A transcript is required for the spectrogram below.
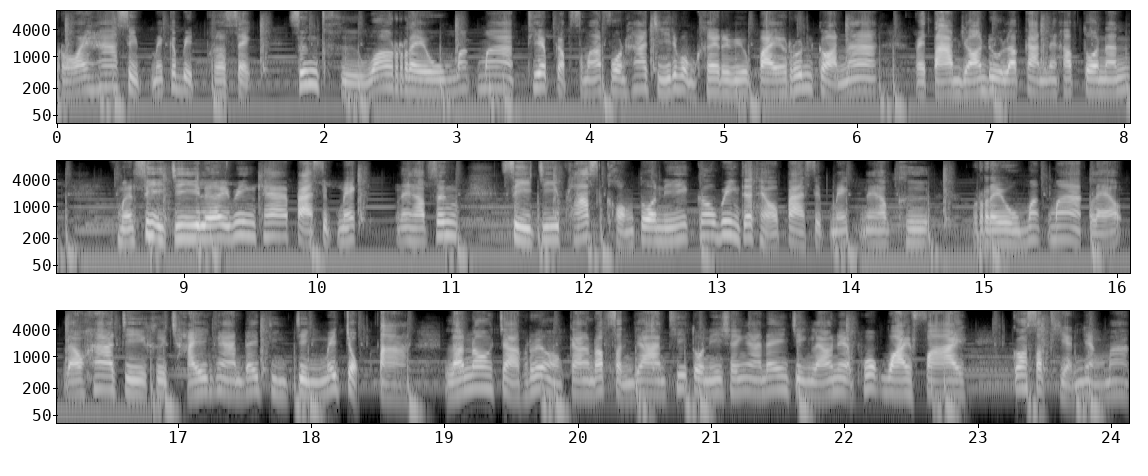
250 เมกะบิต per sec ซึ่งถือว่าเร็วมาก ๆ เทียบกับสมาร์ทโฟน 5G ที่ผมเคยรีวิวไปรุ่นก่อนหน้า ไปตามย้อนดูแล้วกันนะครับ ตัวนั้น เหมือน 4G เลยวิ่งแค่ 80 เมก นะครับซึ่ง 4G plus ของตัวนี้ก็วิ่งแถวๆ80 เมกนะครับคือเร็วมากๆแล้วแล้ว 5G คือใช้งานได้จริง ๆ ไม่จกตา แล้วนอกจากเรื่องของการรับสัญญาณที่ตัวนี้ใช้งานได้จริง ๆ แล้วเนี่ยพวก Wi-Fi ก็เสถียรอย่างมาก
